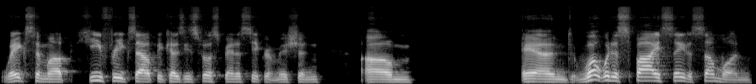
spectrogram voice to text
wakes him up. He freaks out because he's supposed to be on a secret mission. Um, and what would a spy say to someone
